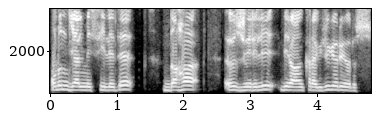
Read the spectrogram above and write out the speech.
Onun gelmesiyle de daha özverili bir Ankara gücü görüyoruz.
